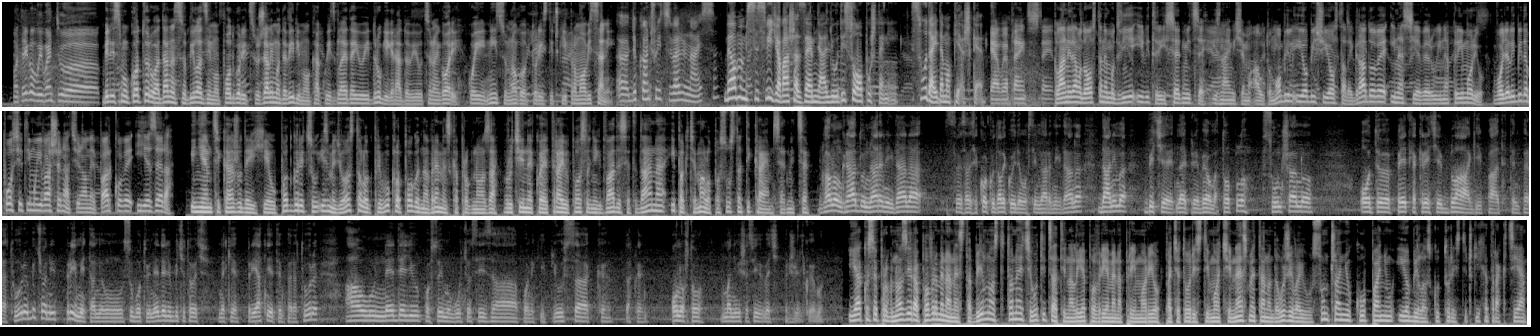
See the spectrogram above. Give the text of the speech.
Bili smo u Kotoru, a danas obilazimo Podgoricu. Želimo da vidimo kako izgledaju i drugi gradovi u Crnoj Gori, koji nisu mnogo turistički promovisani. Uh, Veoma mi se sviđa vaša zemlja, ljudi su opušteni. Svuda idemo pješke. Planiramo da ostanemo dvije ili tri sedmice. Iznajmit ćemo automobil i obići i ostale gradove i na sjeveru i na primorju. Voljeli bi da posjetimo i vaše nacionalne parkove i jezera. I Njemci kažu da ih je u Podgoricu između ostalog privukla pogodna vremenska prognoza. Vrućine koje traju posljednjih 20 dana ipak će malo posustati krajem sedmice. U glavnom gradu narednih dana, sve zavisi koliko daleko idemo s tim narednih dana, danima, bit će najprije veoma toplo, sunčano, od e, petka kreće blagi pad temperature, Biće on oni primjetan u subotu i nedelju, Biće to već neke prijatnije temperature, a u nedelju postoji mogućnost i za poneki pljusak, dakle ono što manje više svi već priželjkujemo. Iako se prognozira povremena nestabilnost, to neće uticati na lijepo vrijeme na primorju, pa će turisti moći nesmetano da uživaju u sunčanju, kupanju i obilasku turističkih atrakcija.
